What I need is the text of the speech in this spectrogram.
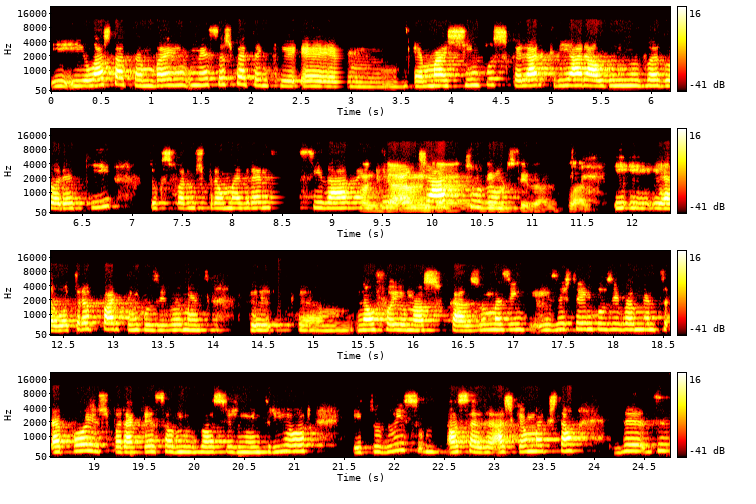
E, e, lá está também nesse aspecto em que é, é mais simples, se calhar, criar algo inovador aqui do que se formos para uma grande cidade em que, já, em que já há tudo. Claro. E, e, a outra parte, inclusivamente, que, que um, não foi o nosso caso, mas in, existem inclusivamente apoios para a criação de negócios no interior e tudo isso. Ou seja, acho que é uma questão de, de,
